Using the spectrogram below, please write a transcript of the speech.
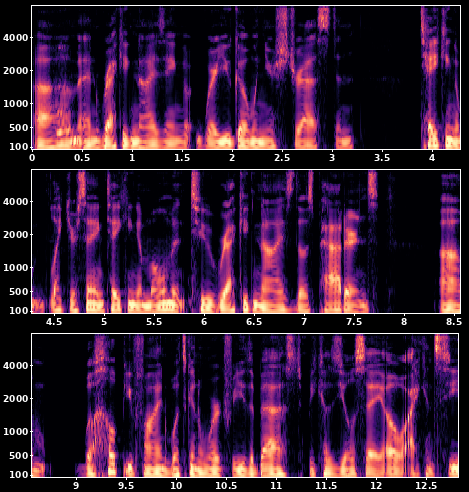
um, mm-hmm. and recognizing where you go when you're stressed and taking, like you're saying, taking a moment to recognize those patterns um, will help you find what's going to work for you the best because you'll say, oh, I can see,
